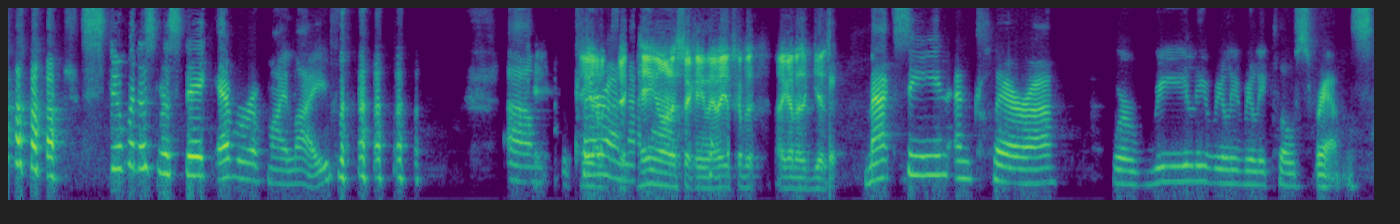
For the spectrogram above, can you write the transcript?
stupidest mistake ever of my life. um, Hang on, a and sec- hang on a second. I gotta I gotta get. Maxine and Clara were really, really, really close friends.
